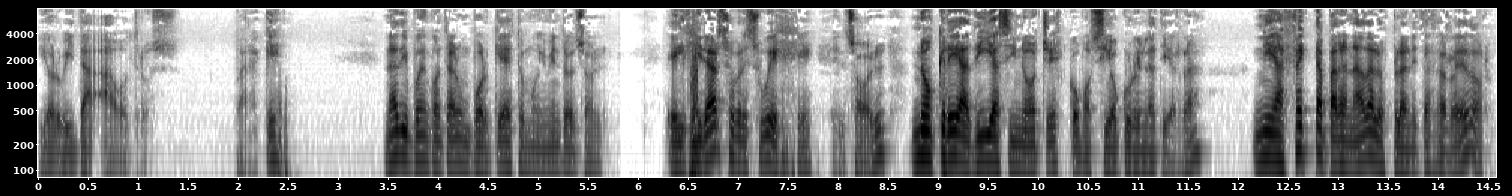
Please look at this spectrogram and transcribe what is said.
y orbita a otros. ¿Para qué? Nadie puede encontrar un porqué a estos movimientos del Sol. El girar sobre su eje, el Sol, no crea días y noches como si ocurre en la Tierra, ni afecta para nada a los planetas alrededor.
